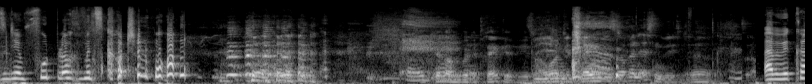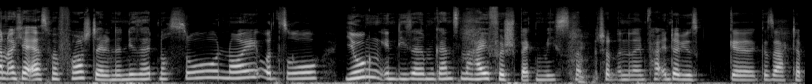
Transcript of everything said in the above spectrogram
sind hier im Foodblog mit Scotch and One. Wir können auch über Getränke reden. Aber Getränke ist auch ein Essen wichtig. Aber wir können euch ja erstmal vorstellen, denn ihr seid noch so neu und so jung in diesem ganzen Haifischbecken, wie ich es schon in ein paar Interviews ge gesagt habe.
